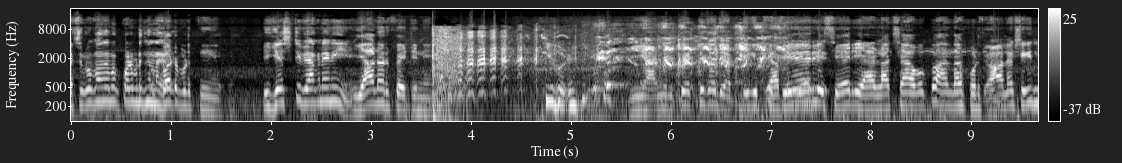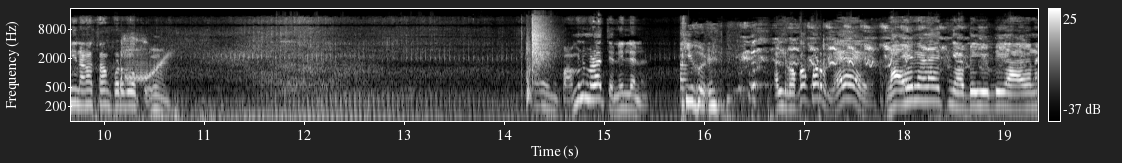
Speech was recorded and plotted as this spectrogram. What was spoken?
ಲಕ್ಷ ರೂಪಾಯಿ ಕೊಟ್ಬಿಡ್ತೀನಿ ಕೊಟ್ಟು ಬಿಡ್ತೀನಿ ಈಗ ಎಷ್ಟು ಬ್ಯಾಂಕ್ನೇ ನೀ? ಎರಡ್ನೂರು ರೂಪಾಯಿ ಇಟ್ಟಿನಿ. ನೀ ಎರಡ್ನೂರು ರೂಪಾಯಿ ಇಟ್ಟಿದ್ದು ಎಫ್ಡಿಗೆ ಸೇರಿ. ಸೇರಿ ಎರಡು ಲಕ್ಷ ಆಗ್ಬೇಕು ಅಂದಾಗ ಕೊಡ್ತೀನಿ. ಎರಡು ಲಕ್ಷ ನೀನು ನನಗೆ ತಂದು ಕೊಡ್ಬೇಕು. ಕಾಮನ್ ಮಾಡತ್ತೇನೆ ಇಲ್ಲ ಅಲ್ಲಿ ರೊಕ್ಕ ಕೊಡ್ರಲ್ಲೇ? ನಾ ಏನ್ ಹೇಳಾಯ್ತೀನಿ ಅಬ್ಬಿ ಇಬ್ಬಿ ಆಗನ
